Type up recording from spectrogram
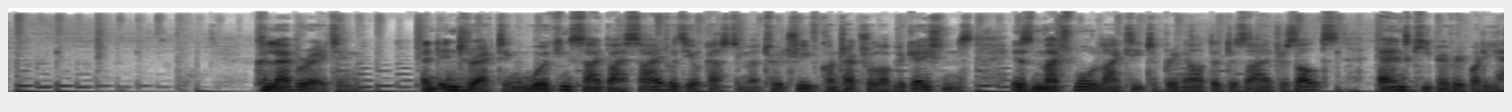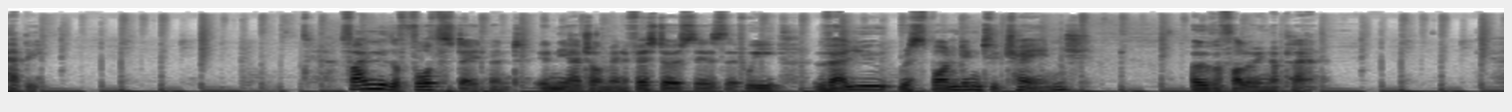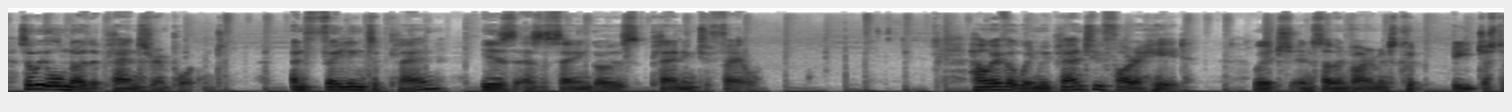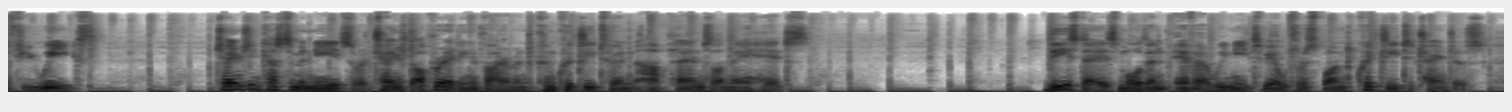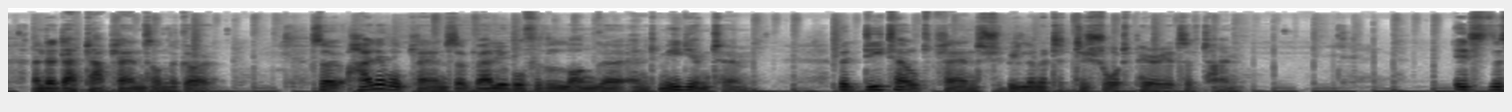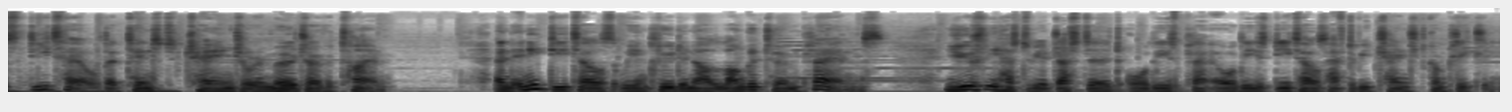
Collaborating and interacting and working side by side with your customer to achieve contractual obligations is much more likely to bring out the desired results and keep everybody happy. Finally, the fourth statement in the Agile Manifesto says that we value responding to change over following a plan. So we all know that plans are important, and failing to plan is, as the saying goes, planning to fail. However, when we plan too far ahead, which in some environments could be just a few weeks, changing customer needs or a changed operating environment can quickly turn our plans on their heads. These days, more than ever, we need to be able to respond quickly to changes and adapt our plans on the go. So, high level plans are valuable for the longer and medium term, but detailed plans should be limited to short periods of time. It's this detail that tends to change or emerge over time, and any details that we include in our longer term plans usually has to be adjusted or these pla- or these details have to be changed completely.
